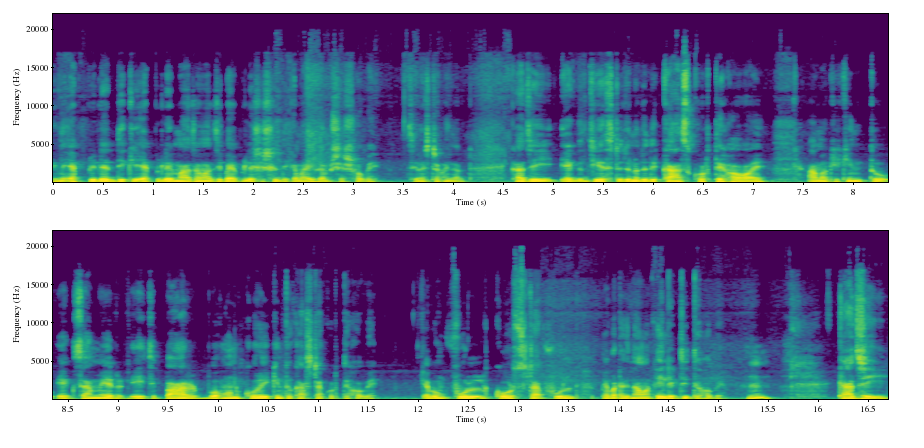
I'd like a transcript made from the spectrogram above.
এপ্রিলের দিকে, এপ্রিলের মাঝামাঝি বা এপ্রিলের শেষের দিকে আমার এক্সাম শেষ হবে সেমিস্টার ফাইনাল কাজেই এক জিএসটির জন্য যদি কাজ করতে হয়, আমাকে কিন্তু এক্সামের এই যে বার বহন করেই কিন্তু কাজটা করতে হবে। এবং ফুল কোর্সটা ফুল ব্যাপারটা কিন্তু আমাকেই লিখ দিতে হবে। হুম? কাজেই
